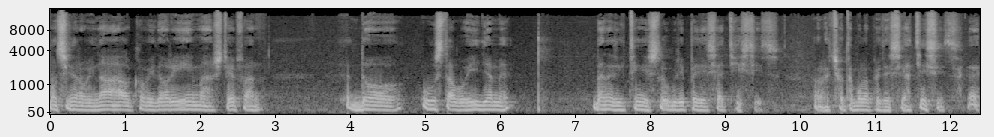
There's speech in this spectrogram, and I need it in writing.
Mocinerovi Náhalkovi do Ríma, Štefan, do ústavu ideme, Benediktíni slúbili 50 tisíc. Ale čo to bolo 50 tisíc?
